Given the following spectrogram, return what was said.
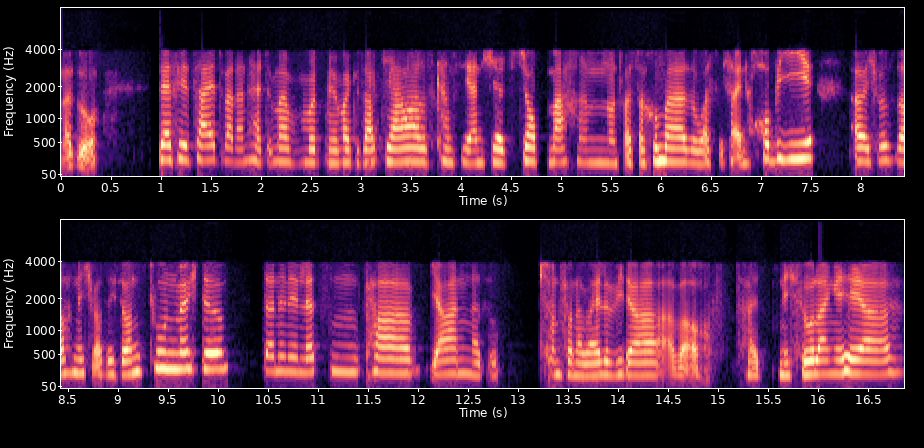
also sehr viel Zeit war dann halt immer, wird mir immer gesagt, ja, das kannst du ja nicht als Job machen und was auch immer, sowas ist ein Hobby aber ich wusste auch nicht, was ich sonst tun möchte. Dann in den letzten paar Jahren, also schon von einer Weile wieder, aber auch halt nicht so lange her,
